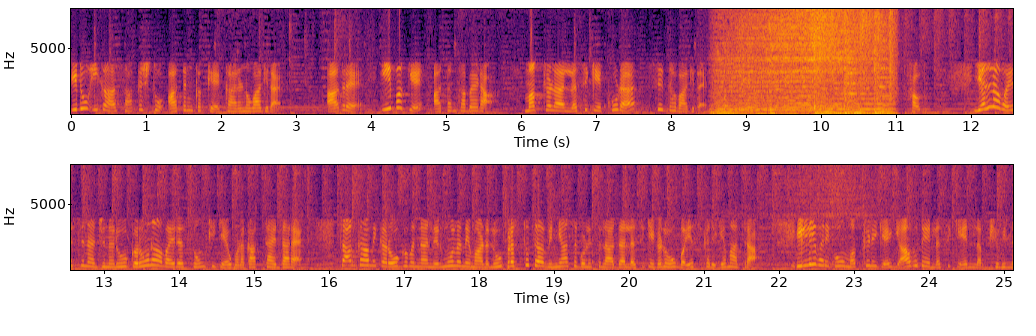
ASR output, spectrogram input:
ಇದು ಈಗ ಸಾಕಷ್ಟು ಆತಂಕಕ್ಕೆ ಕಾರಣವಾಗಿದೆ. ಆದರೆ ಈ ಬಗ್ಗೆ ಆತಂಕ ಬೇಡ. ಮಕ್ಕಳ ಲಸಿಕೆ ಕೂಡ ಸಿದ್ಧವಾಗಿದೆ. ಹೌದು. ಎಲ್ಲ ವಯಸ್ಸಿನ ಜನರು ಕೊರೋನಾ ವೈರಸ್ ಸೋಂಕಿಗೆ ಒಳಗಾಗ್ತಾ ಇದ್ದಾರೆ. ಸಾಂಕ್ರಾಮಿಕ ರೋಗವನ್ನ ನಿರ್ಮೂಲನೆ ಮಾಡಲು ಪ್ರಸ್ತುತ ವಿನ್ಯಾಸಗೊಳಿಸಲಾದ ಲಸಿಕೆಗಳು ವಯಸ್ಕರಿಗೆ ಮಾತ್ರ. ಇಲ್ಲಿವರೆಗೂ ಮಕ್ಕಳಿಗೆ ಯಾವುದೇ ಲಸಿಕೆ ಲಭ್ಯವಿಲ್ಲ.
